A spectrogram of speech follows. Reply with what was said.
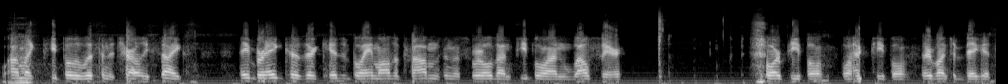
Wow. Unlike people who listen to Charlie Sykes they brag because their kids blame all the problems in this world on people on welfare. Poor people, black people. They're a bunch of bigots.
